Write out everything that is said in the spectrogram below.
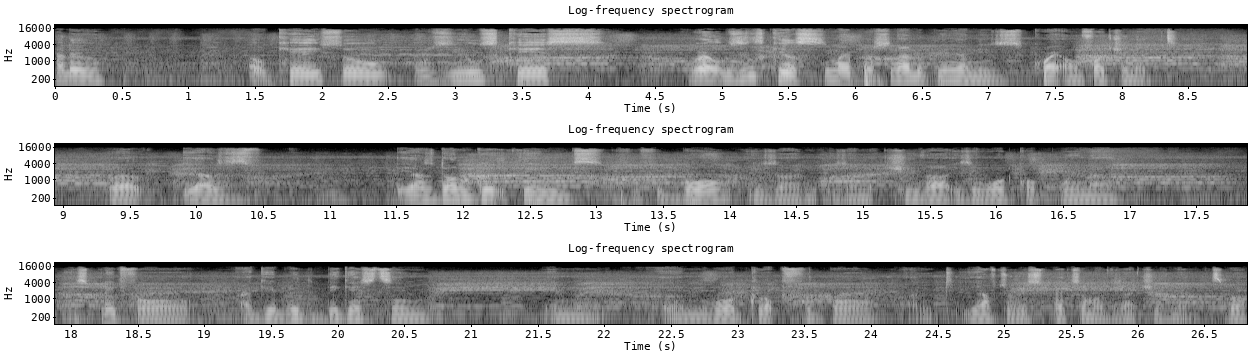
Hello. Okay, so Ozil's case, well, Ozil's case, in my personal opinion, is quite unfortunate. Well, he has he has done great things for football. He's an he's an achiever. He's a World Cup winner. He's played for arguably the biggest team in in world club football, and you have to respect some of his achievements. But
